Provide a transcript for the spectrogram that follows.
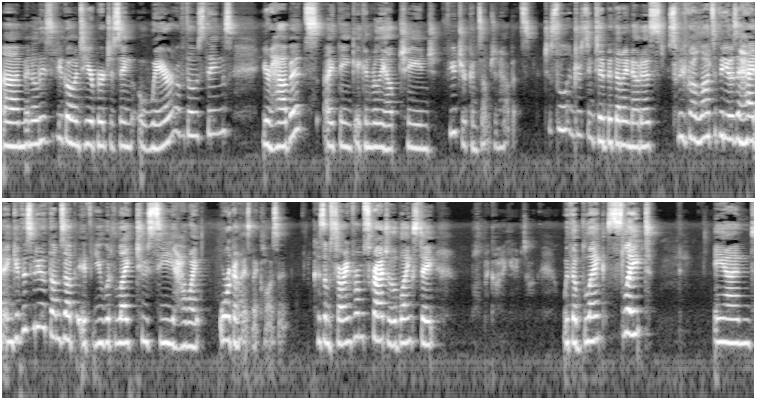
Um, and at least if you go into your purchasing aware of those things, your habits, I think it can really help change future consumption habits. Just a little interesting tidbit that I noticed. So we've got lots of videos ahead and give this video a thumbs up if you would like to see how I organize my closet. Because I'm starting from scratch with a blank slate. Oh my god, I can't even talk. With a blank slate. And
